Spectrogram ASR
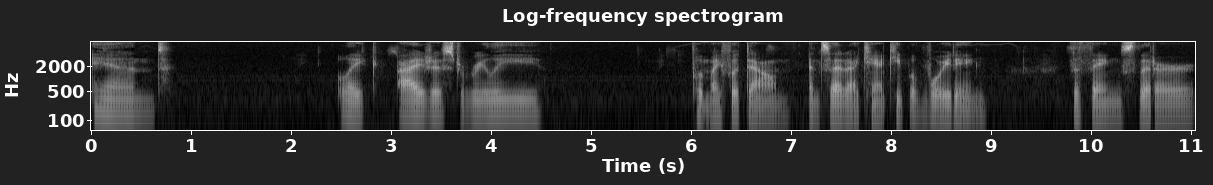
and like, I just really put my foot down and said I can't keep avoiding the things that are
